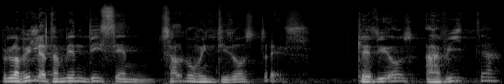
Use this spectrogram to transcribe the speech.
Pero la Biblia también dice en Salmo 22, 3, que Dios habita,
